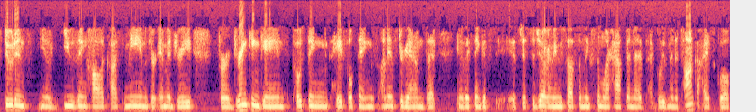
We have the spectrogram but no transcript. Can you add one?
students, you know, using Holocaust memes or imagery for drinking games, posting hateful things on Instagram that you know they think it's it's just a joke. I mean, we saw something similar happen at I believe Minnetonka High School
